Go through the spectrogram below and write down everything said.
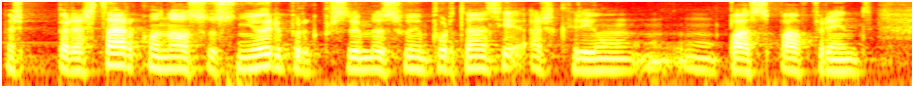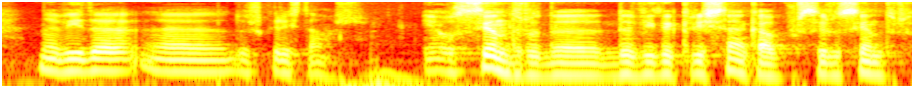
mas, para estar com Nosso Senhor e porque percebemos a sua importância, acho que seria um, um passo para a frente na vida uh, dos cristãos. É o centro da, da vida cristã, acaba por ser o centro.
